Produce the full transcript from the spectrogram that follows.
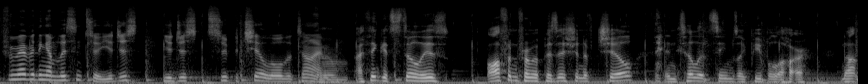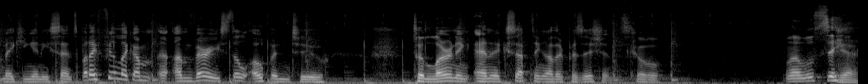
from everything I've listened to, you're just you're just super chill all the time. Um, I think it still is often from a position of chill until it seems like people are not making any sense. But I feel like I'm I'm very still open to to learning and accepting other positions. Cool. Well, we'll see Yeah.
